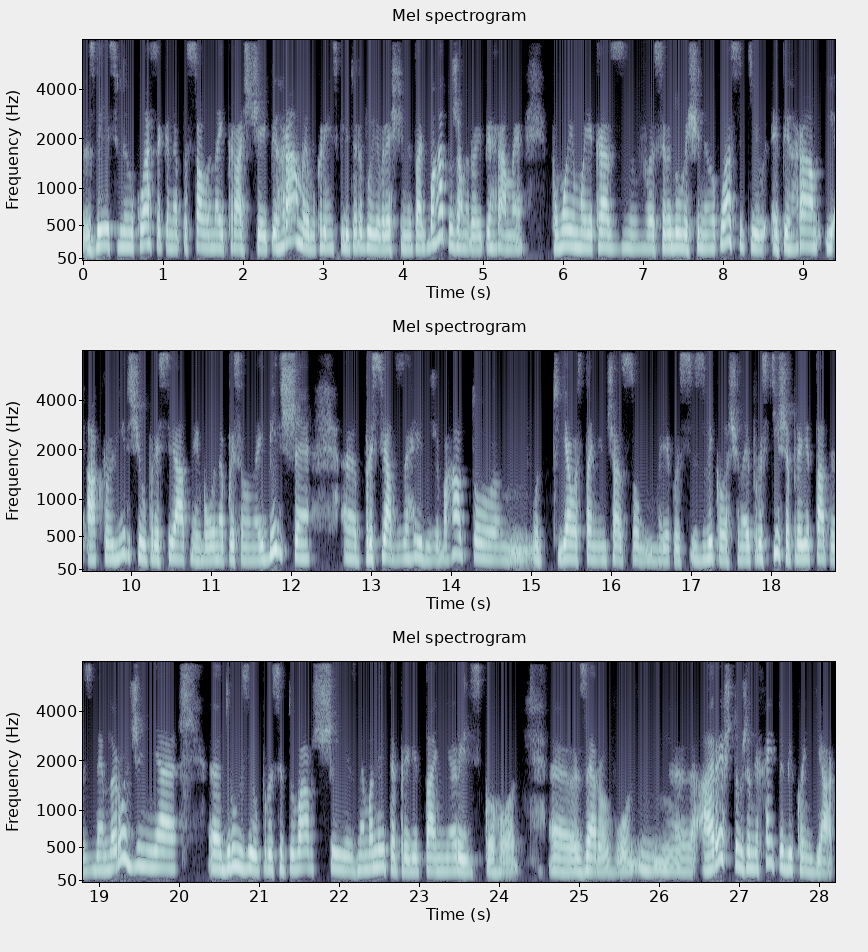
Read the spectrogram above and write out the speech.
здається, неокласики написали найкращі епіграми в українській літературі. Врешті не так багато жанру епіграми. По-моєму, якраз в середовищі неокласиків епіграм і акровіршів присвятних було написано найбільше. Е, Присвят взагалі дуже багато. От я останнім часом якось звикла, що найпростіше привітати з днем народження е, друзів, процитувавши знамените привітання Рильського е, Зерову. А решту вже нехай тобі коньяк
